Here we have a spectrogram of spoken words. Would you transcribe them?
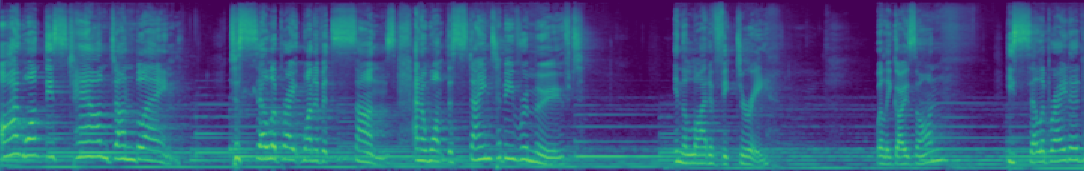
I want this town, Dunblane, to celebrate one of its sons. And I want the stain to be removed in the light of victory. Well, he goes on. He's celebrated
